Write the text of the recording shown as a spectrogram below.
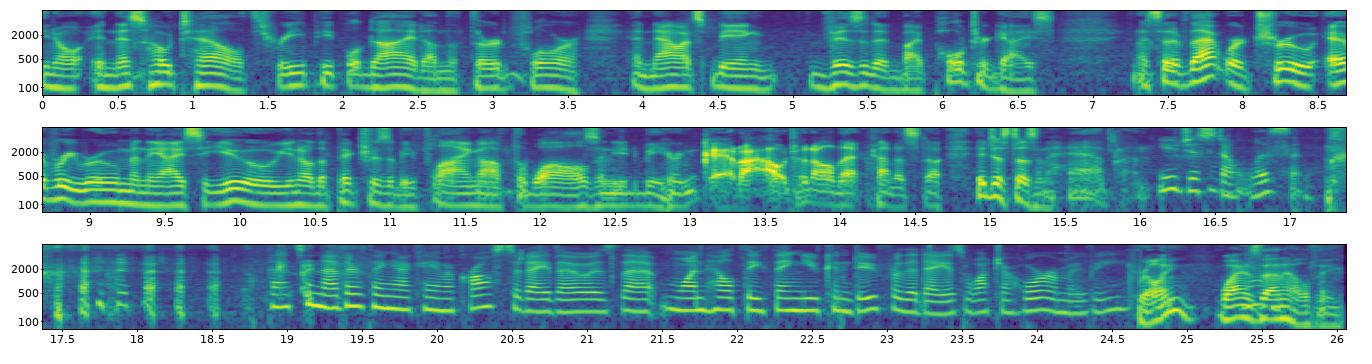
you know, in this hotel, three people died on the third floor, and now it's being visited by poltergeists. And I said, if that were true, every room in the ICU, you know, the pictures would be flying off the walls, and you'd be hearing "get out" and all that kind of stuff. It just doesn't happen. You just don't listen. That's another thing I came across today, though, is that one healthy thing you can do for the day is watch a horror movie Really? Why is that healthy?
